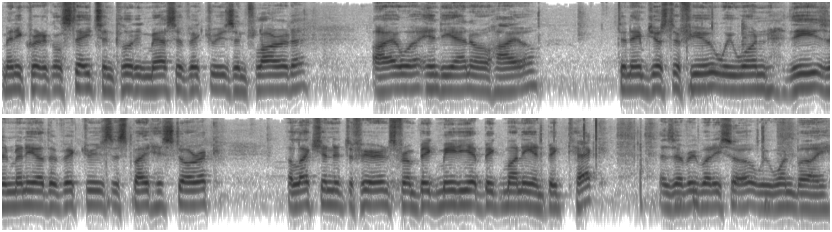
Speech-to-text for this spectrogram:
many critical states, including massive victories in Florida, Iowa, Indiana, Ohio. To name just a few, we won these and many other victories despite historic election interference from big media, big money, and big tech. As everybody saw, we won by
